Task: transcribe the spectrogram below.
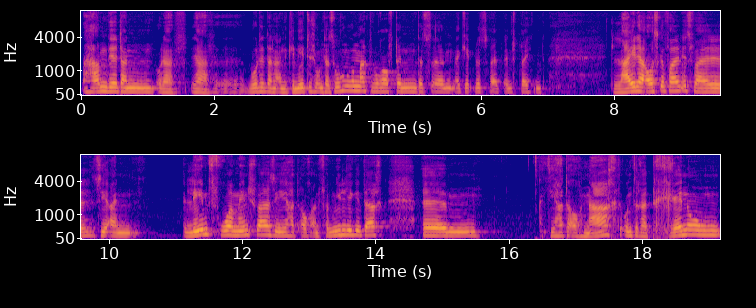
haben wir dann, oder ja, äh, wurde dann eine genetische Untersuchung gemacht, worauf dann das ähm, Ergebnis halt entsprechend leider ausgefallen ist, weil sie ein lebensfroher Mensch war. Sie hat auch an Familie gedacht. Ähm, sie hatte auch nach unserer Trennung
